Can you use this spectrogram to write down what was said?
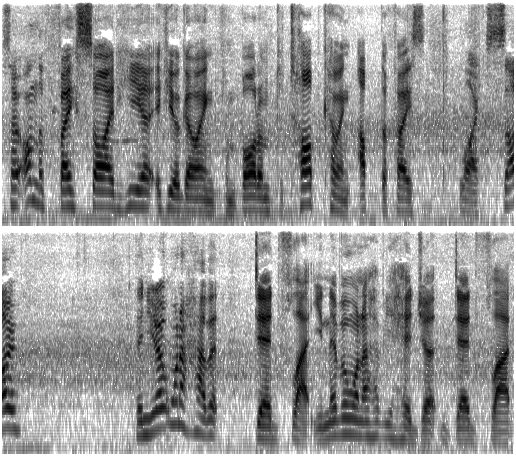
So on the face side here, if you're going from bottom to top, coming up the face like so, then you don't want to have it dead flat. You never want to have your hedger dead flat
